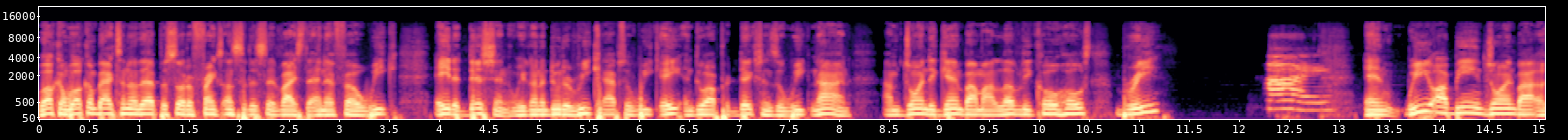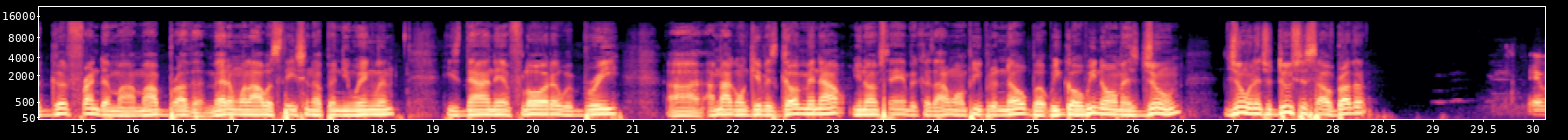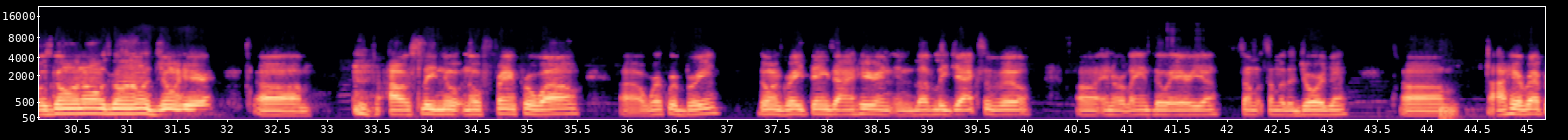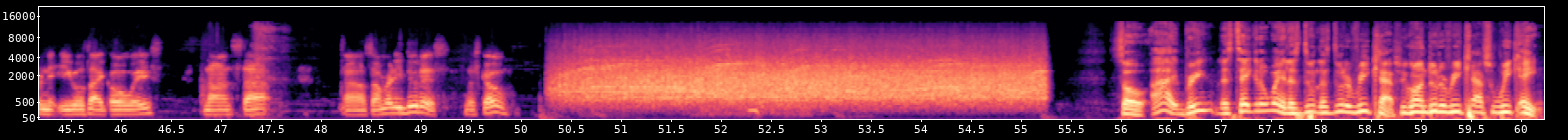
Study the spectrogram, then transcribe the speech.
Welcome, welcome back to another episode of Frank's Unsolicited Advice, the NFL Week 8 edition. We're going to do the recaps of Week 8 and do our predictions of Week 9. I'm joined again by my lovely co-host, Bree. Hi. And we are being joined by a good friend of mine, my brother. Met him while I was stationed up in New England. He's down there in Florida with Bree. Uh, I'm not going to give his government out, you know what I'm saying, because I want people to know, but we go, we know him as June. June, introduce yourself, brother. Hey, what's going on? What's going on? June here. Um, obviously, no no Frank for a while. Uh, work with Bree, doing great things out here in, in lovely Jacksonville, uh, in Orlando area, some some of the Georgia. Um, out here rapping the Eagles like always, nonstop. Uh, so I'm ready to do this. Let's go. So, all right, Bree, let's take it away. Let's do let's do the recaps. We're going to do the recaps week 8.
